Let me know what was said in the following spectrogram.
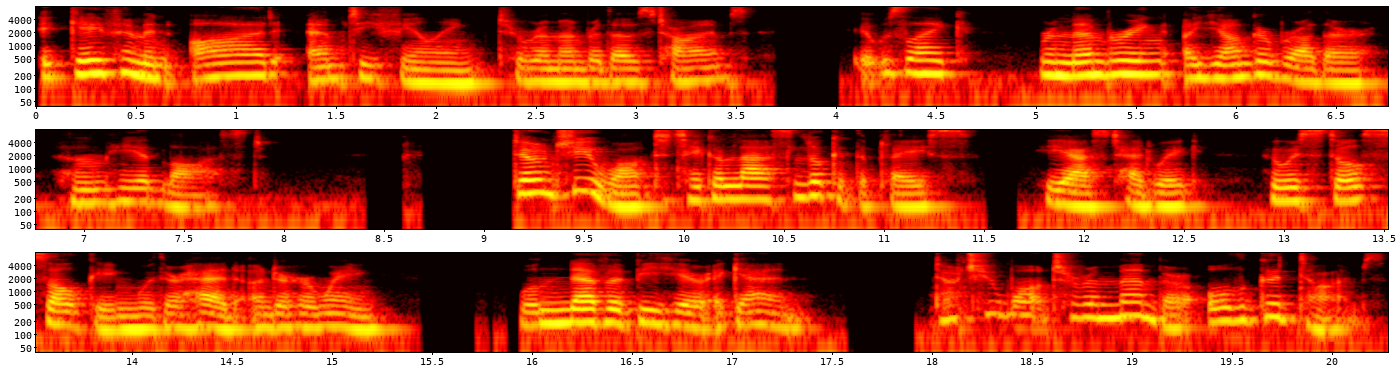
It gave him an odd, empty feeling to remember those times. It was like remembering a younger brother whom he had lost. Don't you want to take a last look at the place? he asked Hedwig, who was still sulking with her head under her wing. We'll never be here again. Don't you want to remember all the good times?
